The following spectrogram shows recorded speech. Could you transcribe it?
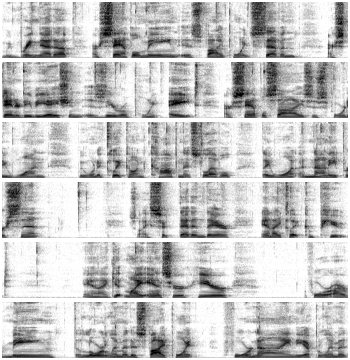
We bring that up. Our sample mean is 5.7. Our standard deviation is 0.8. Our sample size is 41. We want to click on confidence level. They want a 90%. So I set that in there and I click compute. And I get my answer here for our mean. The lower limit is 5.49. The upper limit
